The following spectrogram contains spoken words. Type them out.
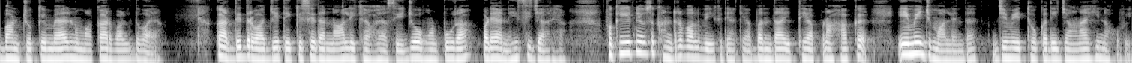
ਬਣ ਚੁੱਕੇ ਕੇ ਮਹਿਲ ਨੂੰਮਾ ਘਰ ਵੱਲ ਦਵਾਇਆ। ਘਰ ਦੇ ਦਰਵਾਜ਼ੇ ਤੇ ਕਿਸੇ ਦਾ ਨਾਂ ਲਿਖਿਆ ਹੋਇਆ ਸੀ, ਜੋ ਹੁਣ ਪੂਰਾ ਪੜਿਆ ਨਹੀਂ ਸੀ ਜਾ ਰਿਹਾ। ਫਕੀਰ ਨੇ ਉਸ ਖੰਡਰ ਵੱਲ ਵੇਖਦਿਆਂ ਕਿਹਾ, ਬੰਦਾ ਇੱਥੇ ਆਪਣਾ ਹੱਕ ਐਵੇਂ ਜਮਾ ਲੈਂਦਾ ਜਿਵੇਂ ਇੱਥੋਂ ਕਦੇ ਜਾਣਾ ਹੀ ਨਾ ਹੋਵੇ।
